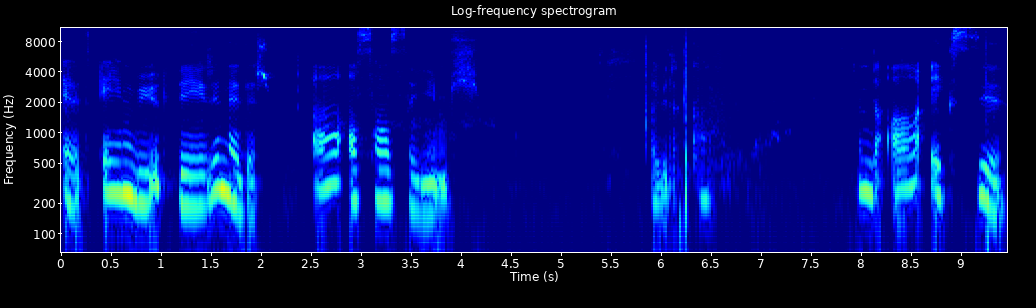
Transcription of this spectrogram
Evet, en büyük değeri nedir? A asal sayıymış. Ay bir dakika. Şimdi A eksi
